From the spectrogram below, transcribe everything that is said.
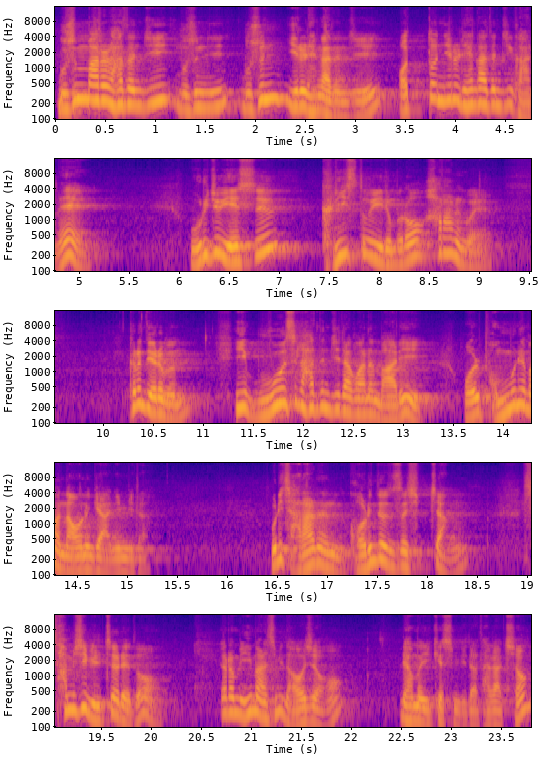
무슨 말을 하든지 무슨 무슨 일을 행하든지 어떤 일을 행하든지 간에 우리 주 예수 그리스도의 이름으로 하라는 거예요. 그런데 여러분, 이 무엇을 하든지라고 하는 말이 올 본문에만 나오는 게 아닙니다. 우리 잘 아는 고린도전서 10장 31절에도 여러분 이 말씀이 나오죠. 우리 한번 읽겠습니다. 다 같이요.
